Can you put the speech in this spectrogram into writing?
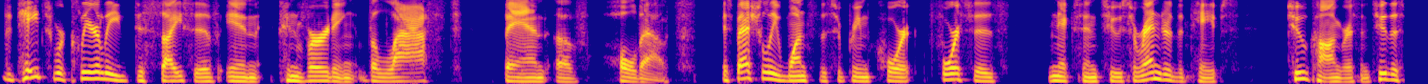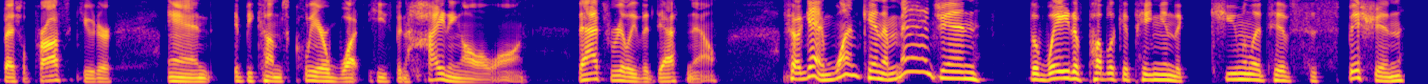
the tapes were clearly decisive in converting the last band of holdouts, especially once the Supreme Court forces Nixon to surrender the tapes to Congress and to the special prosecutor, and it becomes clear what he's been hiding all along. That's really the death knell. So, again, one can imagine the weight of public opinion, the cumulative suspicion,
